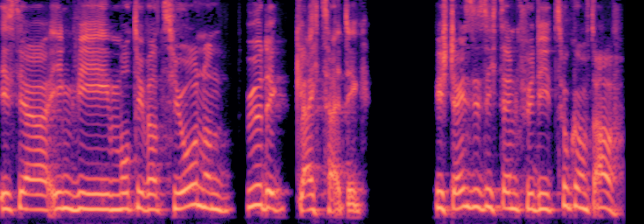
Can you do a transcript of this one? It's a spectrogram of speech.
ist ja irgendwie Motivation und Würde gleichzeitig. Wie stellen Sie sich denn für die Zukunft auf?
